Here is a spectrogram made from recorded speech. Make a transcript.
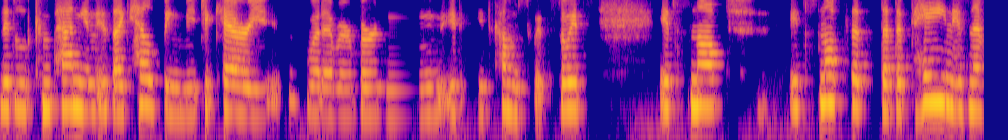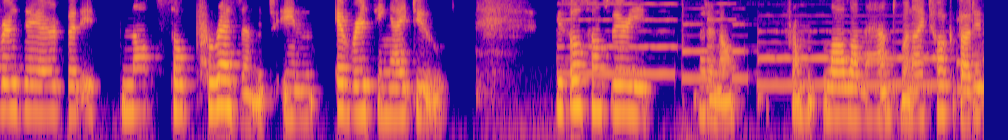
little companion is like helping me to carry whatever burden it, it comes with. So it's it's not it's not that that the pain is never there but it's not so present in everything i do this all sounds very, I don't know, from La La Land when I talk about it,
